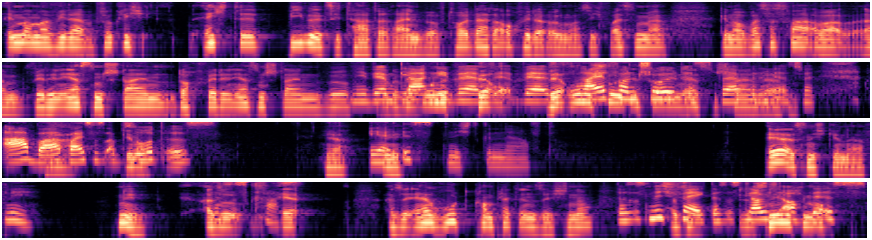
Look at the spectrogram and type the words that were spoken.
immer mal wieder wirklich echte Bibelzitate reinwirft. Heute hat er auch wieder irgendwas. Ich weiß nicht mehr genau, was das war, aber ähm, wer den ersten Stein, doch wer den ersten Stein wirft. Nee, wer, im oder Gla ohne- nee, wer, wer, wer, wer frei von ist, soll den Schuld ist, wer für den ersten Stein. Aber, weißt du, was absurd genau. ist? Ja, Er nee. ist nicht genervt. er ist nicht genervt. Nee. Nee. Also, Das ist krass. Er, also er ruht komplett in sich, ne? Das ist nicht Also, fake. Das ist, glaube ich, auch, der ist,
